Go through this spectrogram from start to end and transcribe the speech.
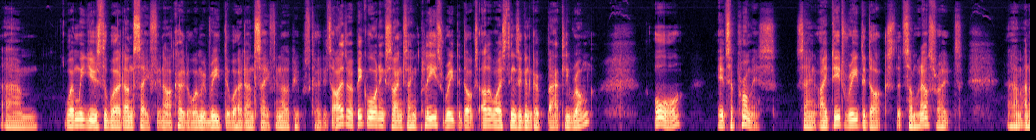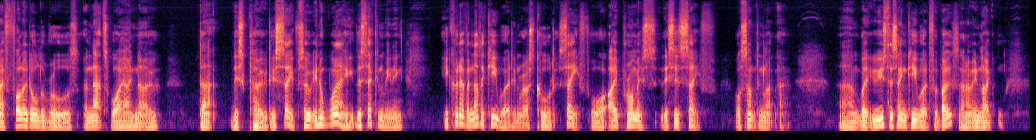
um, when we use the word unsafe in our code or when we read the word unsafe in other people's code. It's either a big warning sign saying, please read the docs, otherwise things are going to go badly wrong, or it's a promise saying, I did read the docs that someone else wrote, um, and I followed all the rules, and that's why I know that this code is safe. So in a way, the second meaning you could have another keyword in Rust called safe or I promise this is safe or something like that. Um, but you use the same keyword for both. And I mean, like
